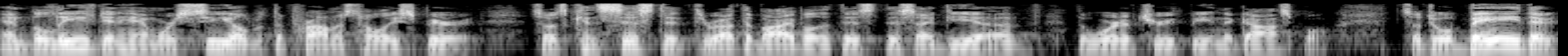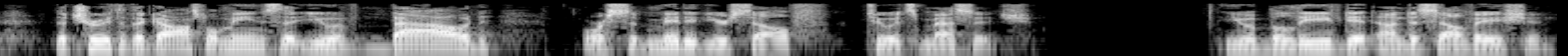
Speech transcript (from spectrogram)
and believed in him were sealed with the promised Holy Spirit. So it's consistent throughout the Bible that this, this idea of the word of truth being the gospel. So to obey the, the truth of the gospel means that you have bowed or submitted yourself to its message. You have believed it unto salvation.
